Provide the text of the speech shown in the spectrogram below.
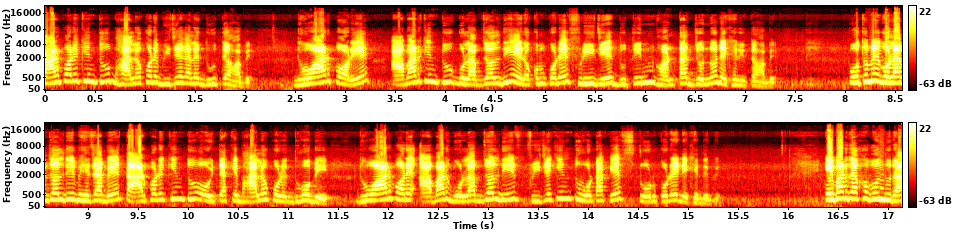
তারপরে কিন্তু ভালো করে ভিজে গেলে ধুতে হবে। ধোয়ার পরে আবার কিন্তু গোলাপ জল দিয়ে এরকম করে ফ্রিজে দু তিন ঘণ্টার জন্য রেখে দিতে হবে। প্রথমে গোলাপ জল দিয়ে ভেজাবে, তারপরে কিন্তু ওইটাকে ভালো করে ধোবে। ধোয়ার পরে আবার গোলাপ জল দিয়ে ফ্রিজে কিন্তু ওটাকে স্টোর করে রেখে দেবে। এবার দেখো বন্ধুরা,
